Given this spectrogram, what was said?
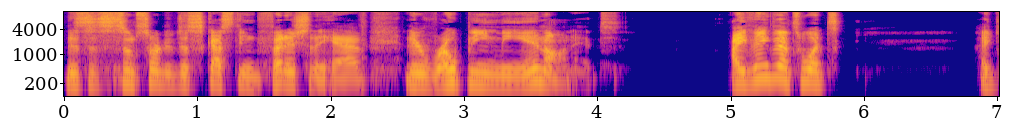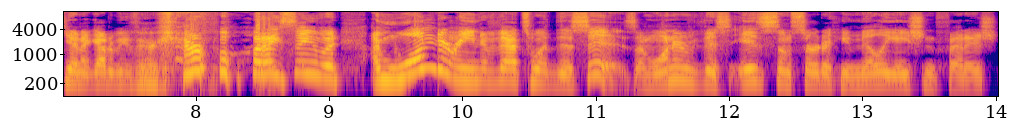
this is some sort of disgusting fetish they have. they're roping me in on it. I think that's what's. Again, I got to be very careful what I say, but I'm wondering if that's what this is. I'm wondering if this is some sort of humiliation fetish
